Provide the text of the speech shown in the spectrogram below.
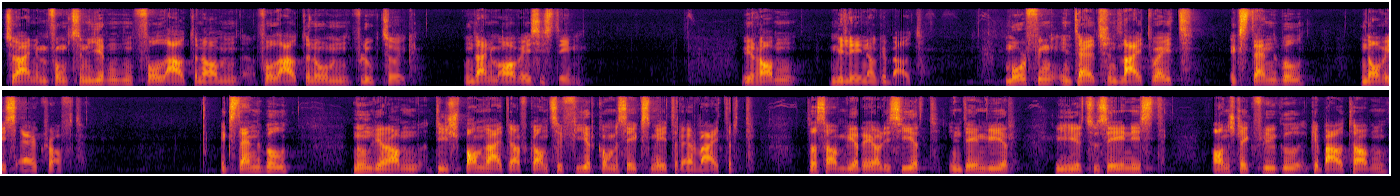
zu einem funktionierenden, vollautonomen, vollautonomen Flugzeug und einem AW-System. Wir haben Milena gebaut. Morphing Intelligent Lightweight Extendable Novice Aircraft. Extendable, nun wir haben die Spannweite auf ganze 4,6 Meter erweitert. Das haben wir realisiert, indem wir, wie hier zu sehen ist, Ansteckflügel gebaut haben,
